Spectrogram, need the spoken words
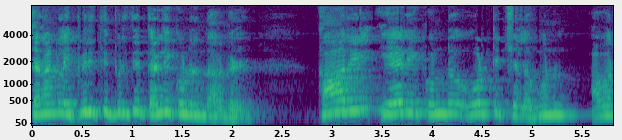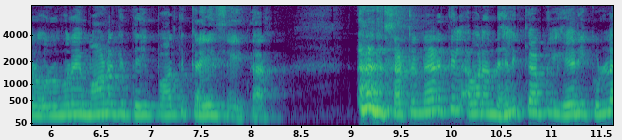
ஜனங்களை பிரித்து பிரித்து தள்ளி கொண்டிருந்தார்கள். காரில் ஏறி கொண்டு ஓட்டிச் செல்லும் முன் அவர் ஒரு முறை மாணகத்தை பார்த்து கைது செய்தார். சற்று நேரத்தில் அவர் அந்த ஹெலிகாப்டரில் ஏறிக்கொள்ள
